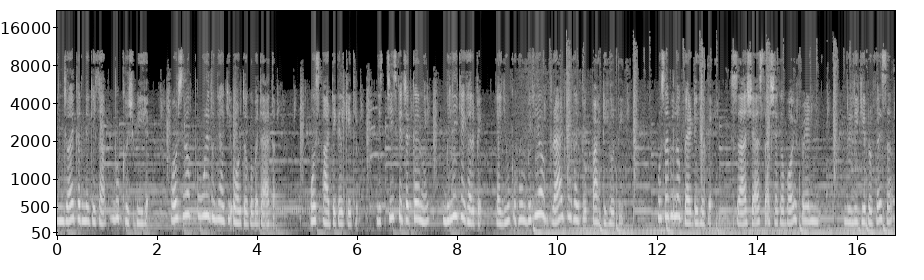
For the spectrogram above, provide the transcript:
इंजॉय करने के साथ वो खुश भी है। और उसने वो पूरी दुनिया की औरतों को बताया था। उस आर्टिकल के थ्रू जिस चीज़ के चक्कर में बिली के घर पे, या यूँ कहूँ, बिली और ब्रैड के घर पे पार्टी होती। है वो सभी लोग बैठे होते। हैं साशा साशा का बॉयफ्रेंड बिली के प्रोफेसर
